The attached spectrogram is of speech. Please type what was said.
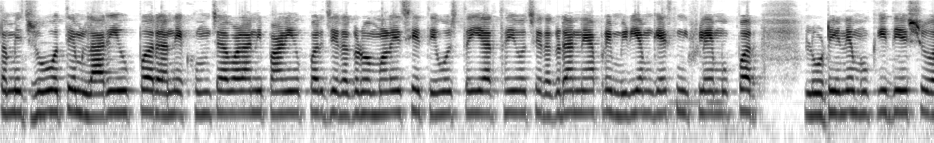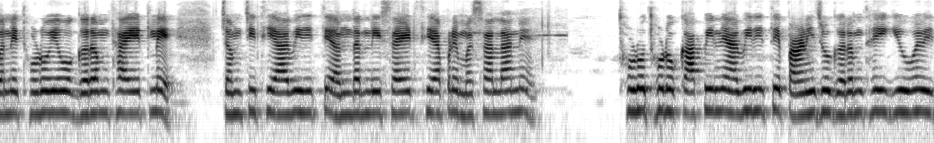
તમે જુઓ તેમ લારી ઉપર અને ખૂંચાવાળાની પાણી ઉપર જે રગડો મળે છે તેવો જ તૈયાર થયો છે. રગડાને આપણે મીડિયમ ગેસની ફ્લેમ ઉપર લોઢીને મૂકી દઈશું અને થોડો એવો ગરમ થાય એટલે ચમચીથી આવી રીતે અંદરની સાઈડથી આપણે મસાલાને થોડો થોડો કાપીને આવી રીતે પાણી જો ગરમ થઈ ગયું હોય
